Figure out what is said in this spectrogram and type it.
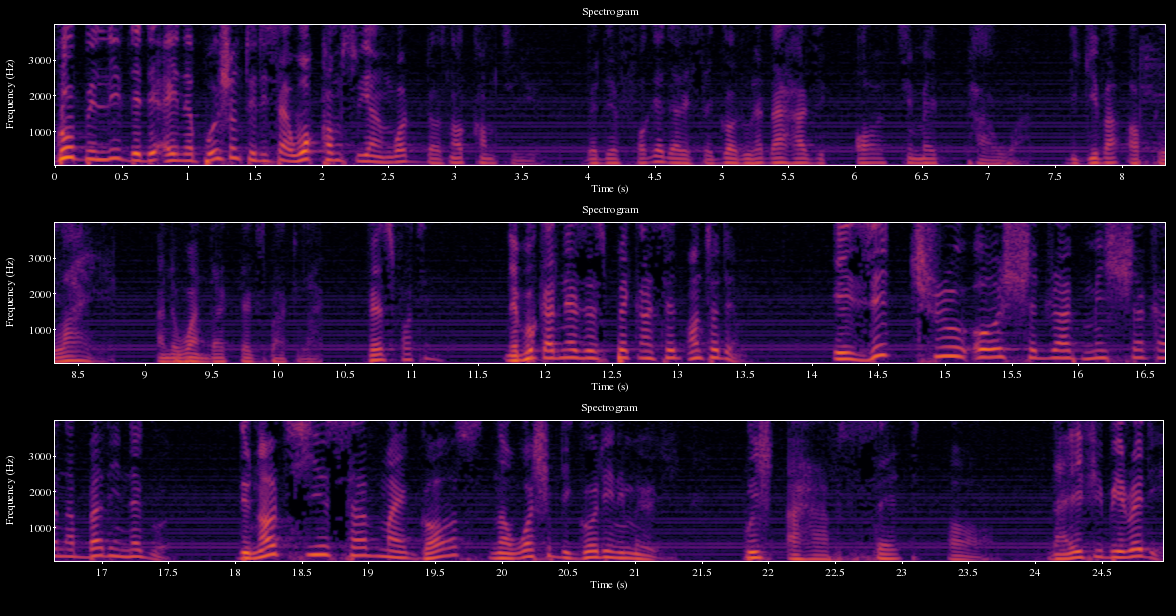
who believe that they are in a position to decide what comes to you and what does not come to you. But they forget that is a God that has the ultimate power, the giver of life, and the one that takes back life. Verse 14. Nebuchadnezzar spake and said unto them, Is it true, O Shadrach, Meshach, and Abednego? Do not ye serve my gods, nor worship the golden image which I have set up. Now, if you be ready,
